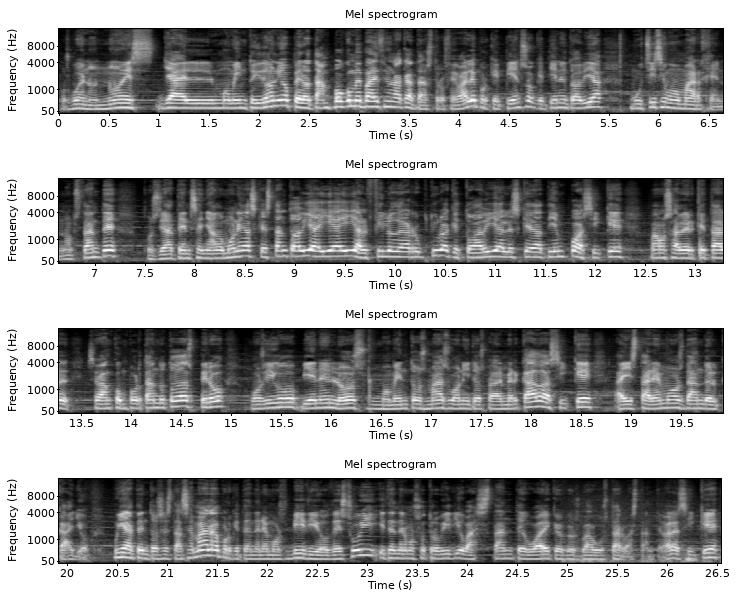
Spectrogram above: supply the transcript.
pues bueno, no es ya el momento idóneo, pero tampoco me parece una catástrofe, ¿vale? Porque pienso que tiene todavía muchísimo margen. No obstante, pues ya te he enseñado monedas que están todavía ahí, ahí, al filo de la ruptura, que todavía les queda tiempo, así que vamos a ver qué tal se van comportando todas, pero, como os digo, vienen los momentos más bonitos para el mercado, así que ahí estaremos dando el callo. Muy atentos esta semana, porque tendremos vídeo de Sui y tendremos otro vídeo bastante guay, creo que os va a gustar bastante, ¿vale? Así que,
